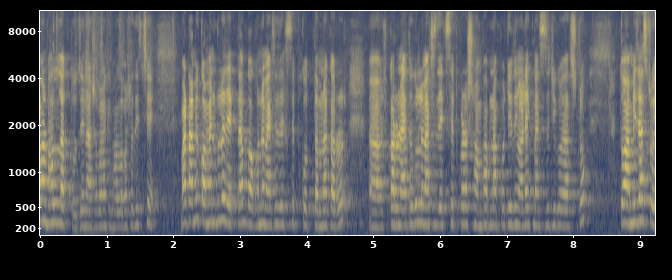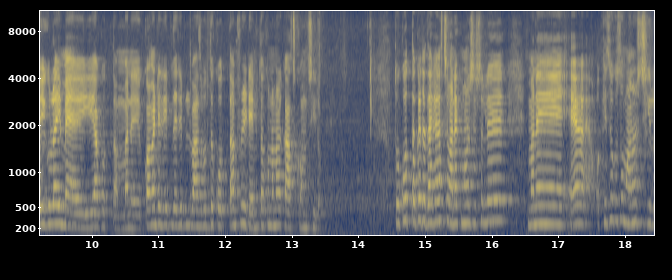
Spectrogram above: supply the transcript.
আমার ভালো লাগতো যে, না, সবাই আমাকে ভালোবাসা দিচ্ছে। বাট আমি কমেন্টগুলো দেখতাম, কখনো মেসেজ অ্যাকসেপ্ট করতাম না কারোর কারণ এতগুলো মেসেজ অ্যাকসেপ্ট করা সম্ভব না। প্রতিদিন অনেক মেসেজ রিকোয়েস্ট আসতো। তো আমি জাস্ট ওইগুলোই ইয়া করতাম মানে কমেন্টে রিপ্লাই রিপ্লাই মধ্যে করতাম ফ্রি টাইম তখন আমার কাজ কম ছিল। তো করতে করতে দেখা যাচ্ছে অনেক মানুষ আসলে মানে কিছু কিছু মানুষ ছিল,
